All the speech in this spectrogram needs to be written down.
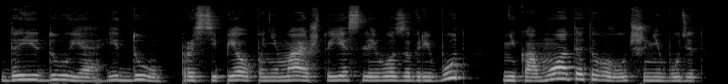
«Да иду я, иду», — просипел, понимая, что если его загребут, никому от этого лучше не будет.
